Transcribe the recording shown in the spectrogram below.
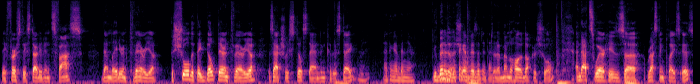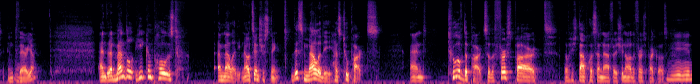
They first they started in Tzfas, then later in Tveria. The shul that they built there in Tveria is actually still standing to this day. Right. I think I've been there. You've been to the shul? I think. I visited that. To the Mendel Horodoker shul, and that's where his uh, resting place is in Tveria. And Reb Mendel, he composed a melody. Now it's interesting. This melody has two parts, and two of the parts. So the first part of Hishtapchus HaNefesh, you know how the first part goes, mm-hmm.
